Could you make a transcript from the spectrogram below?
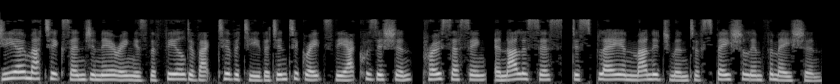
Geomatics engineering is the field of activity that integrates the acquisition, processing, analysis, display and management of spatial information.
